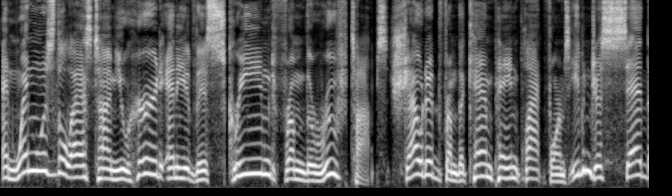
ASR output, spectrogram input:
And when was the last time you heard any of this screamed from the rooftops, shouted from the campaign platforms, even just said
